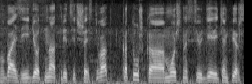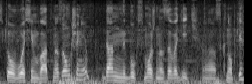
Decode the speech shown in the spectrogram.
в базе идет на 36 ватт. Катушка мощностью 9 ампер 108 ватт на зонгшине. Данный букс можно заводить э, с кнопки.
